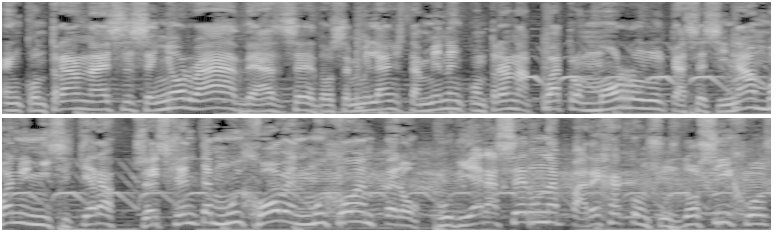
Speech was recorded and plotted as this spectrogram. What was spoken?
encontraron a ese señor, ¿va? De hace 12 mil años, también encontraron a cuatro morros que asesinaron, bueno, y ni siquiera, o sea, es gente muy joven, muy joven, pero pudiera ser una pareja con sus dos hijos,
